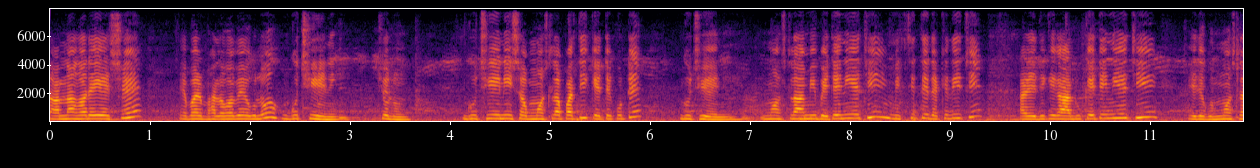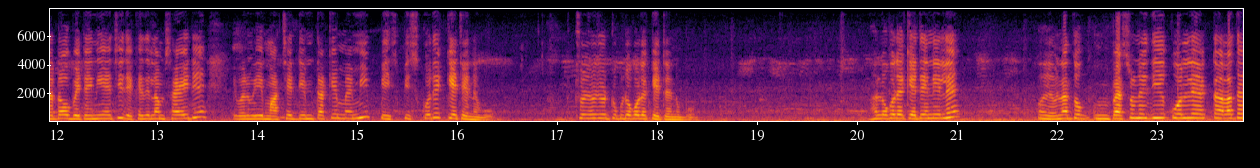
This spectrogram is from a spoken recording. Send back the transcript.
রান্নাঘরে এসে এবার ভালোভাবে ওগুলো গুছিয়ে নিই। চলুন, গুছিয়ে নিই সব মশলাপাতি কেটে কুটে গুছিয়ে নিই। মশলা আমি বেটে নিয়েছি, মিক্সিতে রেখে দিয়েছি। আর এদিকে আলু কেটে নিয়েছি এই দেখুন, মশলাটাও বেটে নিয়েছি, রেখে দিলাম সাইডে। এবার এই মাছের ডিমটাকে আমি পিস পিস করে কেটে নেব। ছোটো ছোটো টুকরো করে কেটে নেব। ভালো করে কেটে নিলে, ওই না তো বেসনে দিয়ে করলে একটা আলাদা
